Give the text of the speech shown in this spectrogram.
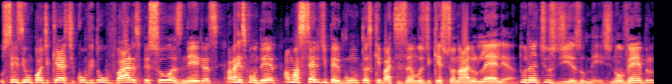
o 6 em 1 Podcast convidou várias pessoas negras para responder a uma série de perguntas que batizamos de questionário Lélia. Durante os dias do mês de novembro,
